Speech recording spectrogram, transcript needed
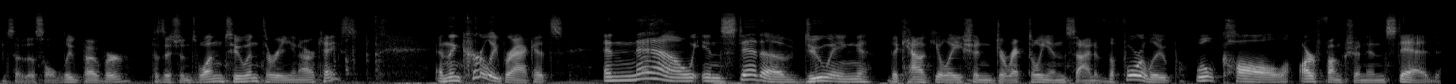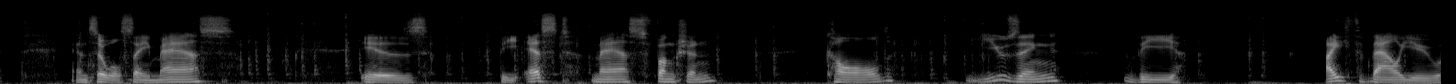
And so this will loop over positions 1, 2, and 3 in our case. And then curly brackets. And now, instead of doing the calculation directly inside of the for loop, we'll call our function instead. And so we'll say mass is the est mass function called using the ith value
